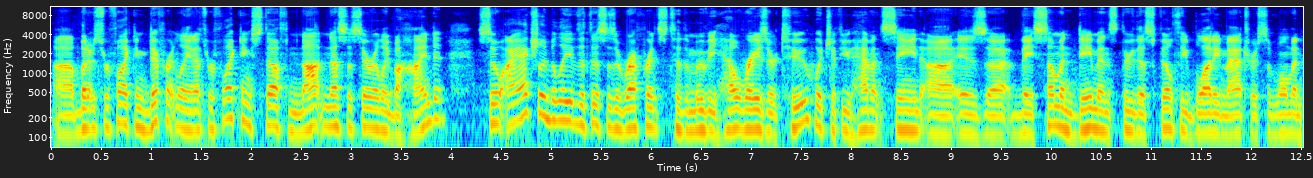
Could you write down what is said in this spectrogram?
Uh, but it's reflecting differently, and it's reflecting stuff not necessarily behind it. So I actually believe that this is a reference to the movie Hellraiser 2, which, if you haven't seen, uh, is uh, they summon demons through this filthy, bloody mattress. A woman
